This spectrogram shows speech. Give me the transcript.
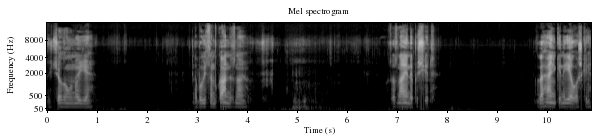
Від чого воно є. Або від самка, не знаю. Хто знає, напишіть. Легенькі, не є важкі.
